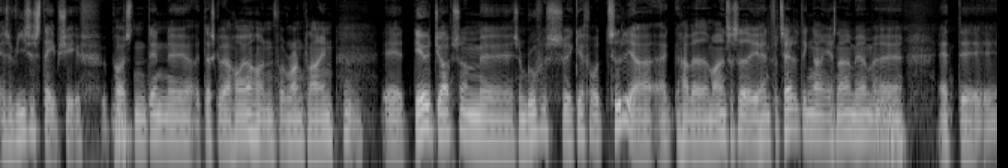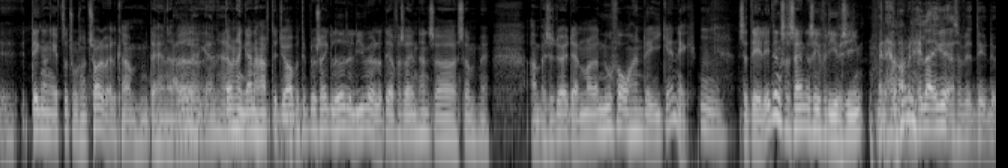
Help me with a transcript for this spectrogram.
altså visestabschef-posten, mm. den, øh, der skal være højrehånden for Ron Klein, Mm. øh, det er jo et job, som, øh, som Rufus øh, Gifford tidligere er, har været meget interesseret i. Han fortalte dengang, jeg snakkede med ham, mm. øh, at øh, dengang efter 2012-valgkampen, da han havde Ja, været, han gerne have. der ville han gerne have haft det job, og det blev så ikke ledet alligevel, og derfor så endte han så som øh, ambassadør i Danmark, og nu får han det igen ikke. Mm. Så det er lidt interessant at se, fordi jeg vil sige... Men han var vel heller ikke, altså det, det,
